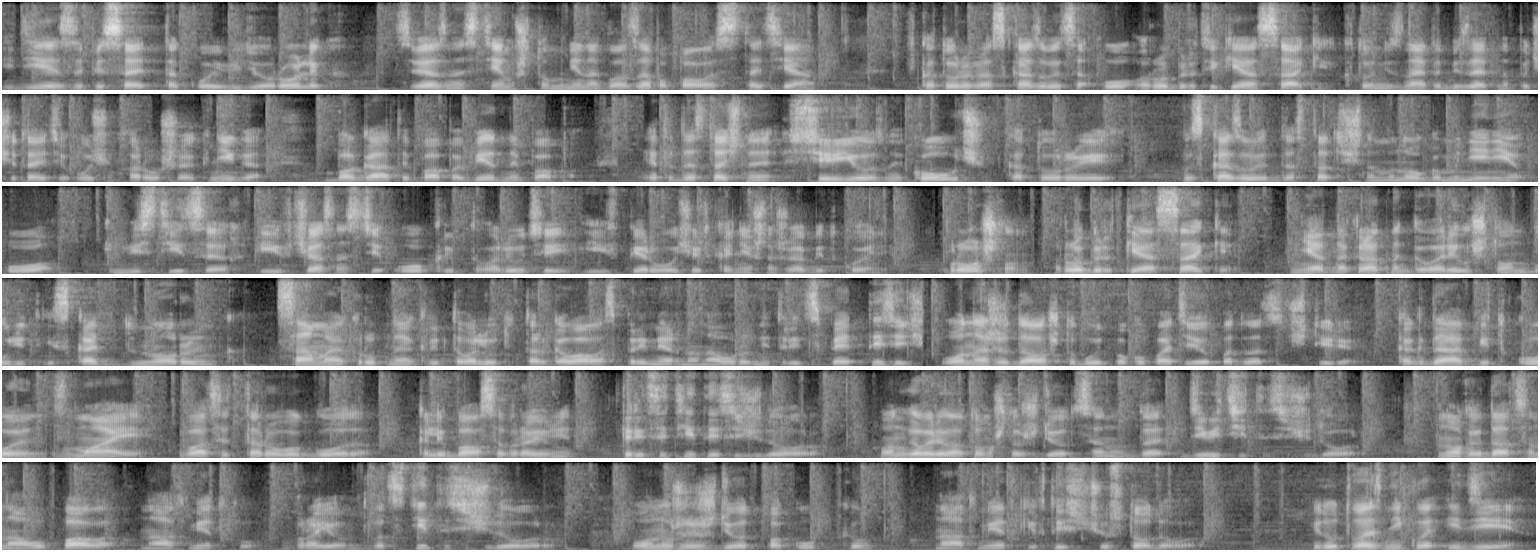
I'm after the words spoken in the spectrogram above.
Идея записать такой видеоролик связана с тем, что мне на глаза попалась статья, в которой рассказывается о Роберте Киосаки. Кто не знает, обязательно почитайте, очень хорошая книга «Богатый папа, бедный папа». Это достаточно серьезный коуч, который высказывает достаточно много мнений о инвестициях и в частности о криптовалюте и в первую очередь, конечно же, о биткоине. В прошлом Роберт Киосаки неоднократно говорил, что он будет искать дно рынка. Самая крупная криптовалюта торговалась примерно на уровне 35 тысяч, он ожидал, что будет покупать ее по 24. Когда биткоин в мае 2022 года колебался в районе 30 тысяч долларов, он говорил о том, что ждет цену до 9 тысяч долларов. Но когда цена упала на отметку в район 20 тысяч долларов, он уже ждет покупку на отметке в 1100 долларов. И тут возникла идея.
